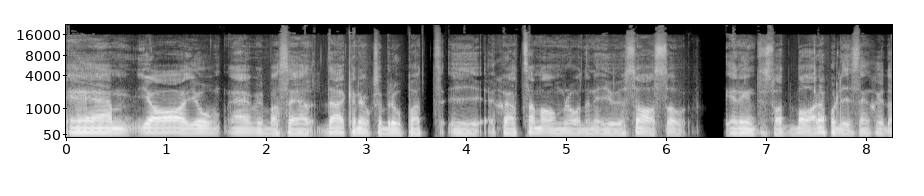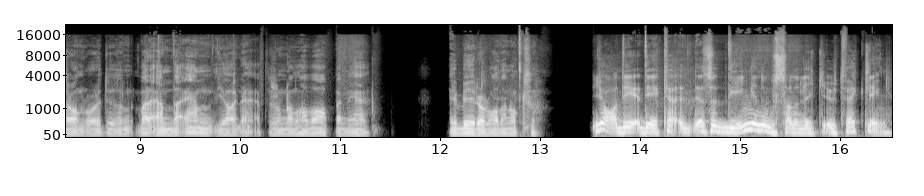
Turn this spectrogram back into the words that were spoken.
Ehm, ja, jo, jag vill bara säga, där kan det också bero på att i skötsamma områden i USA så är det inte så att bara polisen skyddar området utan varenda en gör det eftersom de har vapen i, i byrålådan också. Ja, det, det, kan, alltså, det är ingen osannolik utveckling.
